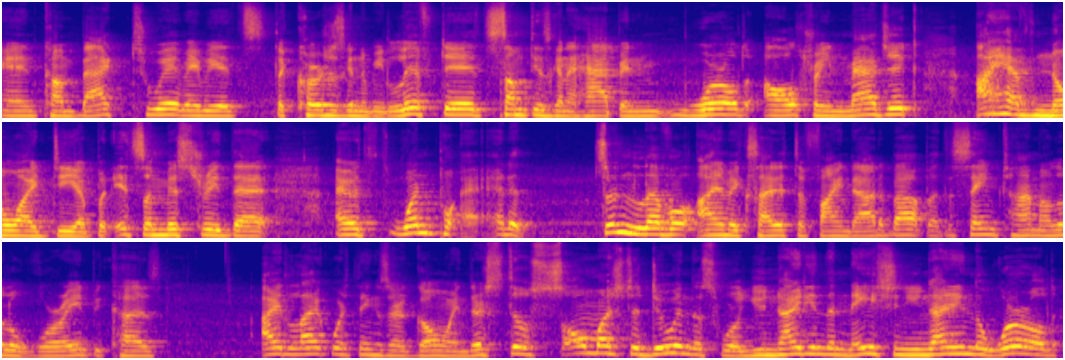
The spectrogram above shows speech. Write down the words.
and come back to it. Maybe it's the curse is going to be lifted, something's going to happen, world altering magic. I have no idea, but it's a mystery that at one point at a certain level I am excited to find out about, but at the same time I'm a little worried because I like where things are going. There's still so much to do in this world, uniting the nation, uniting the world.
